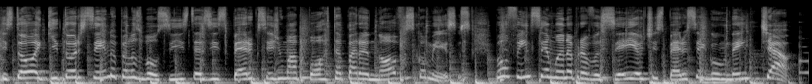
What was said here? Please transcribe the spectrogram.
Estou aqui torcendo pelos bolsistas e espero que seja uma porta para novos começos. Bom fim de semana para você e eu te espero segunda, hein? Tchau!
